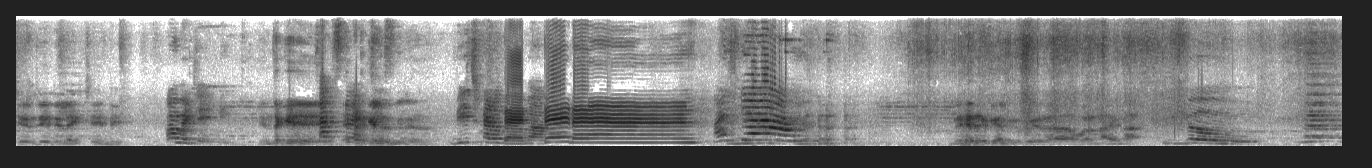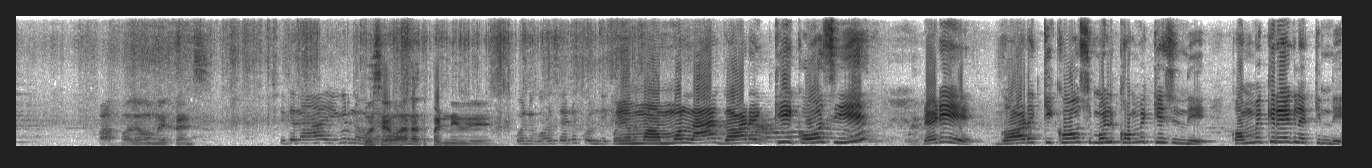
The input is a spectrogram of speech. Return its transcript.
షేర్ చేయండి లైక్ చేయండి. కామెంట్ చేయండి. ఇంతకీ ఎక్కడికి వెళ్ళదు మీరు? బీచ్ నేరుగా వెళ్ళిపోయారా మరి నాయన. భలే ఉన్నాయి ఫ్రెండ్స్ ఇతనా ఇగురు కోసేవా లేకపోతే పడినవి? కొన్ని కోసాను కొన్ని మా అమ్మలా గాడెక్కి కోసి రెడీ. గాడెక్కి కోసి మళ్ళీ కొమ్మెక్కేసింది. కొమ్మెక్కి రేగులు ఎక్కింది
